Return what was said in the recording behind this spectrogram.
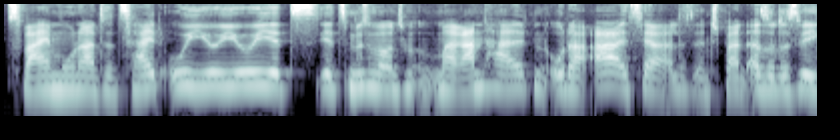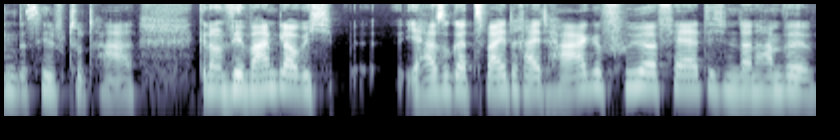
zwei Monate Zeit, uiuiui, jetzt, jetzt müssen wir uns mal ranhalten oder ah, ist ja alles entspannt. Also deswegen, das hilft total. Genau, und wir waren, glaube ich, ja, sogar zwei, drei Tage früher fertig und dann haben wir,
